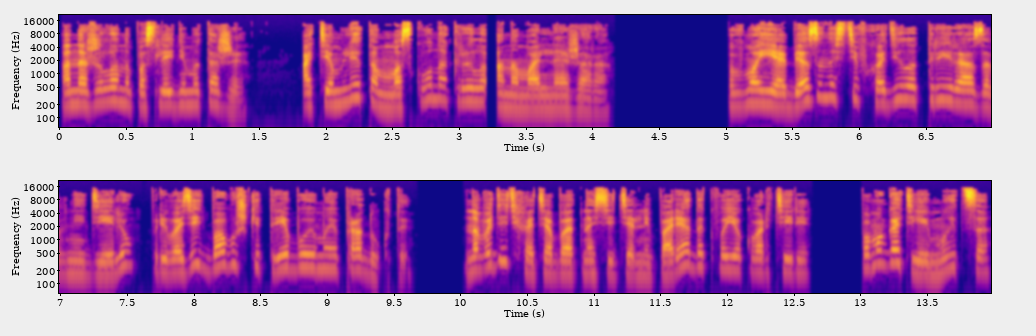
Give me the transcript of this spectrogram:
Она жила на последнем этаже, а тем летом Москву накрыла аномальная жара. В мои обязанности входило три раза в неделю привозить бабушке требуемые продукты, наводить хотя бы относительный порядок в ее квартире, помогать ей мыться,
